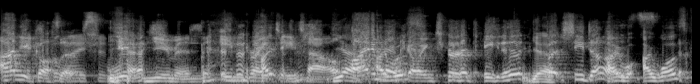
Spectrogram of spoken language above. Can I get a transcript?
Anya gossips Explanation. with Yeah. Newman in great I- detail. yeah, I'm I not was- going to repeat it, Yeah. but she does. I, w- I was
